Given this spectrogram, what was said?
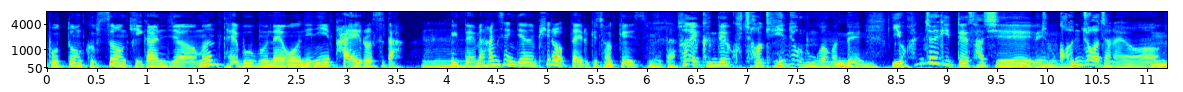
보통 급성 기관지염은 대부분의 원인이 바이러스다. 음. 그렇기 때문에 항생제는 필요 없다 이렇게 적혀 있습니다. 선생님 근데 그- 저 개인적으로 궁금한 건데 네. 이 환절기 때 사실 네. 좀 건조하잖아요. 음.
